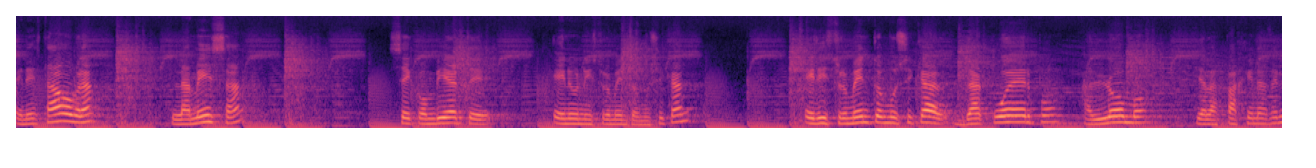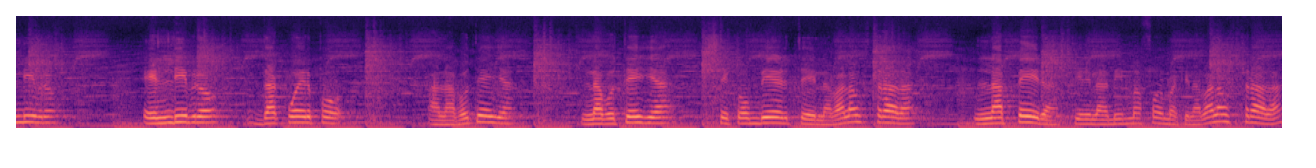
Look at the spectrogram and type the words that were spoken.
En esta obra, la mesa se convierte en un instrumento musical. El instrumento musical da cuerpo al lomo y a las páginas del libro. El libro da cuerpo a la botella. La botella se convierte en la balaustrada. La pera tiene la misma forma que la balaustrada.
